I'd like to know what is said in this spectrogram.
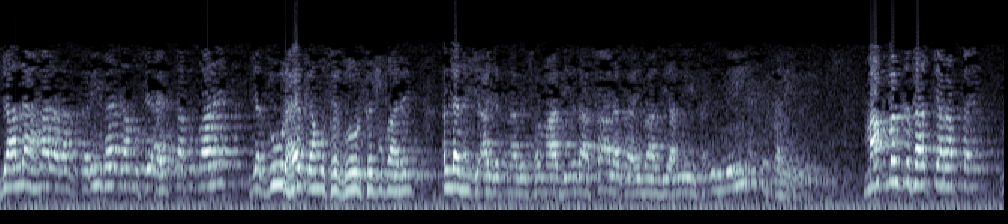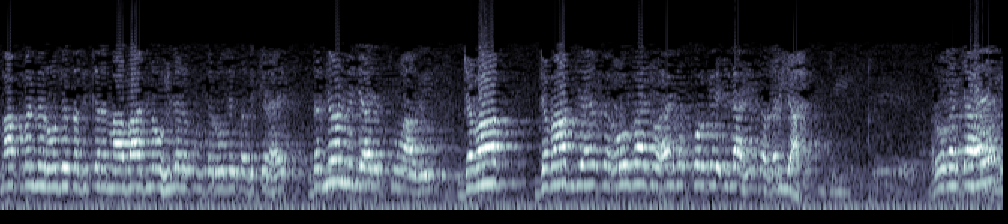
یا اللہ، ہمارا رب قریب ہے کہ ہم اسے آہستہ پکارے، یا دور ہے کہ ہم اسے زور سے پکارے؟ اللہ نے یہ آجت نازل فرما دی سال کا عبادی انی فنی قریب. ماقبل کے ساتھ کیا رابطہ ہے؟ ماقبل میں روزے کا ذکر ہے ماں بعد میں اہل رقم سے روزے کا ذکر ہے۔ درمیان میں یہ آیت کیوں آ گئی؟ جواب جواب یہ ہے کہ روزہ جو ہے یہ قرب الہی کا ذریعہ ہے۔ روزہ کیا ہے؟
